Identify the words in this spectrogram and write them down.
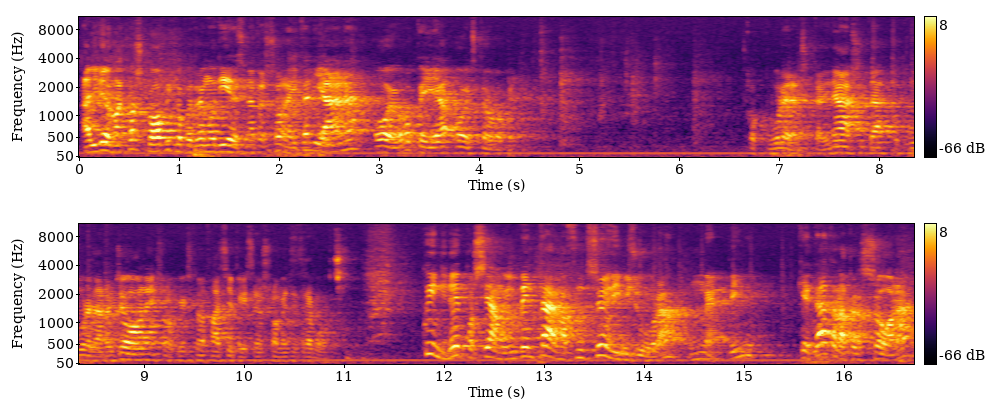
a livello macroscopico, potremmo dire se una persona è italiana o europea o extraeuropea. Oppure la città di nascita, oppure la regione, insomma questo sono facili perché sono solamente tre voci. Quindi noi possiamo inventare una funzione di misura, un mapping, che data la persona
